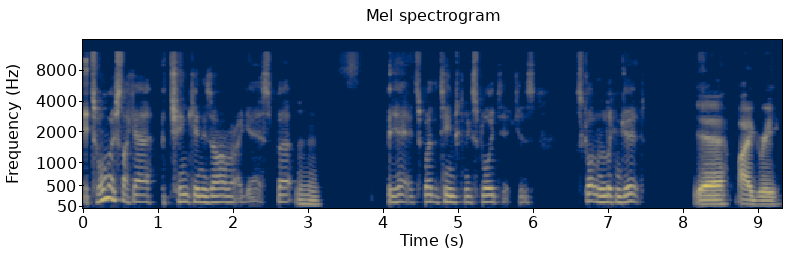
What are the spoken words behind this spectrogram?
it's almost like a, a, chink in his armor, I guess. But mm-hmm. but yeah, it's where the teams can exploit it because Scotland are looking good. Yeah, I agree.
